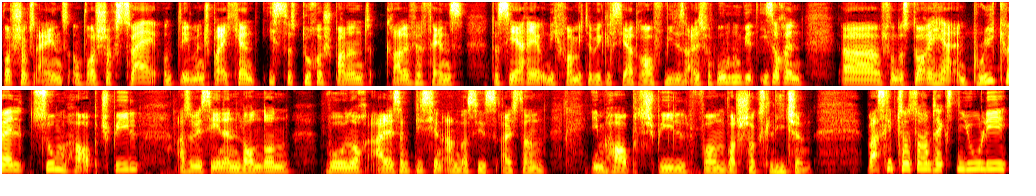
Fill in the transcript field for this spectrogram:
Watch Dogs 1 und Watch Dogs 2 und dementsprechend ist das durchaus spannend, gerade für Fans der Serie und ich freue mich da wirklich sehr drauf, wie das alles verbunden wird. Ist auch ein äh, von der Story her ein Prequel zum Hauptspiel, also wir sehen ein London, wo noch alles ein bisschen anders ist als dann im Hauptspiel von Watch Dogs Legion. Was gibt's sonst noch am 6. Juli?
